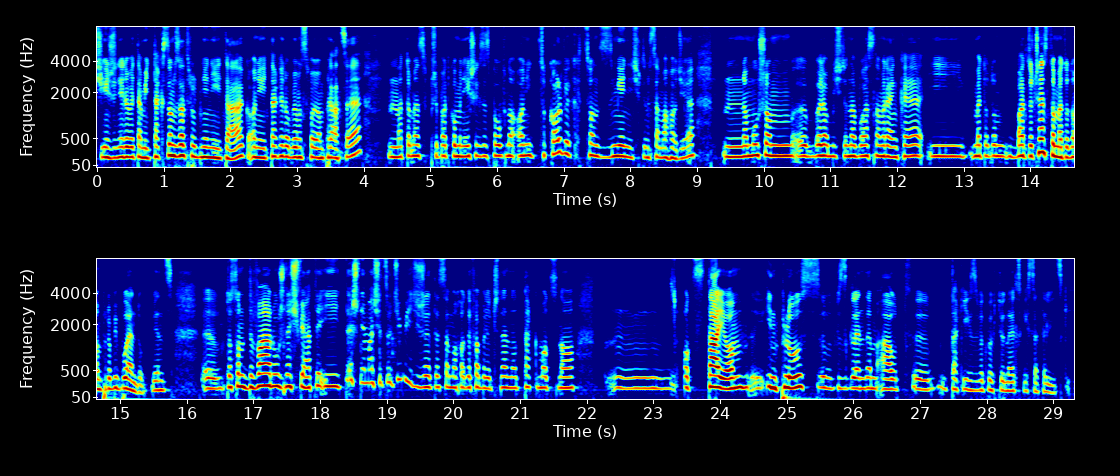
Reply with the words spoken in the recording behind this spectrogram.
ci inżynierowie tam i tak są zatrudnieni i tak, oni i tak robią swoją pracę, natomiast w przypadku mniejszych zespołów, no oni cokolwiek chcąc zmienić w tym samochodzie, no muszą y, robić to na własną rękę i metodą, bardzo często metodą prób i błędów, więc y, to są dwa różne światy i też nie ma się co dziwić, że te samochody fabryczne no tak mocno Mm, odstają in plus względem aut y, takich zwykłych tunerskich, satelickich.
